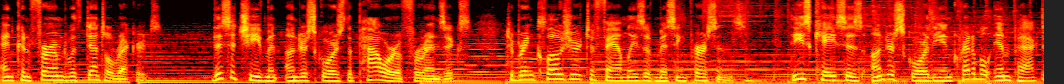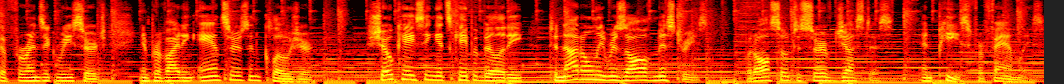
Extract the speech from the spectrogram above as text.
and confirmed with dental records. This achievement underscores the power of forensics to bring closure to families of missing persons. These cases underscore the incredible impact of forensic research in providing answers and closure, showcasing its capability to not only resolve mysteries, but also to serve justice and peace for families.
